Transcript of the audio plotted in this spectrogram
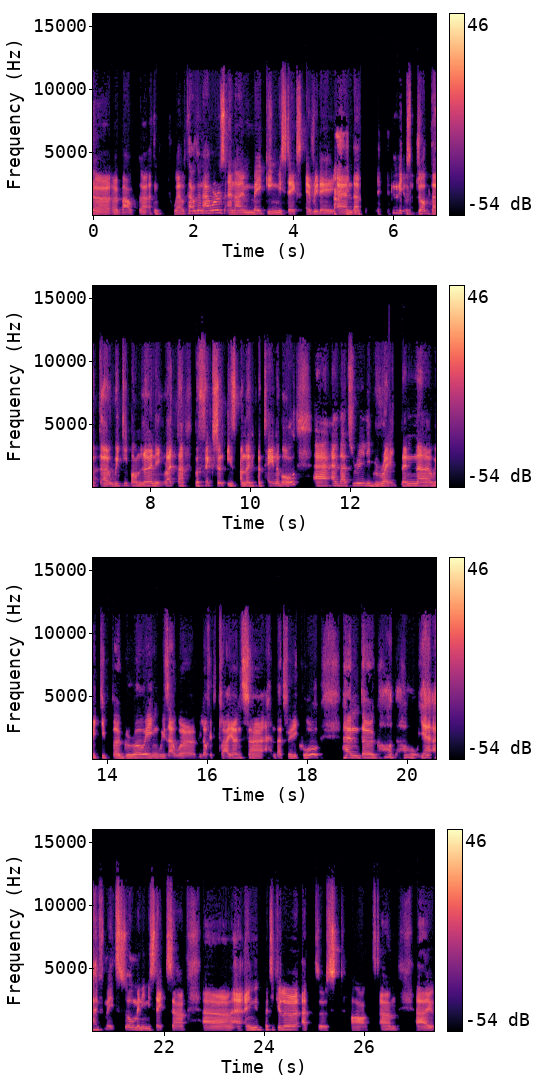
uh, about uh, I think twelve thousand hours, and I'm making mistakes every day, and that beauty of the job that uh, we keep on learning, right? Uh, perfection is unattainable, uh, and that's really great. Then uh, we keep uh, growing with our beloved clients, uh, and that's really cool. And God, oh yeah, I've made so many mistakes, and in particular at the start. Um, I,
